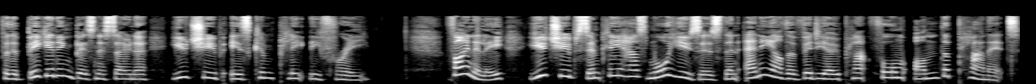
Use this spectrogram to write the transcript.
for the beginning business owner, YouTube is completely free. Finally, YouTube simply has more users than any other video platform on the planet.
